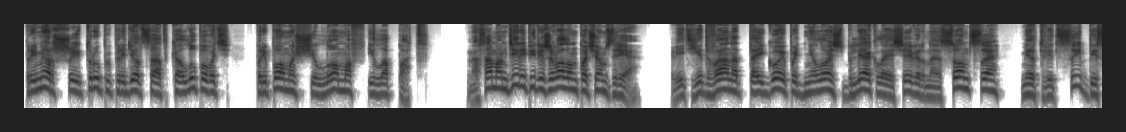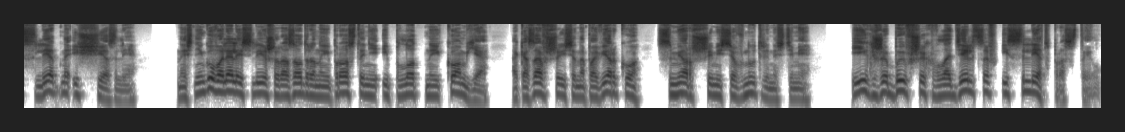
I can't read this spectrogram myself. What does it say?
примерзшие трупы придется отколупывать, при помощи ломов и лопат. На самом деле переживал он почем зря. Ведь едва над тайгой поднялось блеклое северное солнце, мертвецы бесследно исчезли. На снегу валялись лишь разодранные простыни и плотные комья, оказавшиеся на поверку смерзшимися внутренностями. Их же бывших владельцев и след простыл.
